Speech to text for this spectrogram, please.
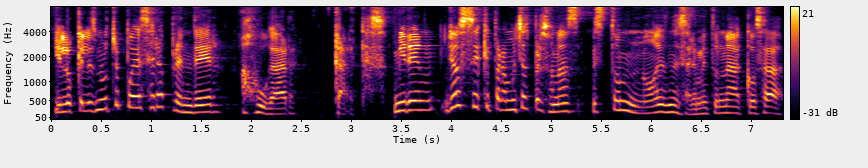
Y lo que les nutre puede ser aprender a jugar cartas. Miren, yo sé que para muchas personas esto no es necesariamente una cosa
